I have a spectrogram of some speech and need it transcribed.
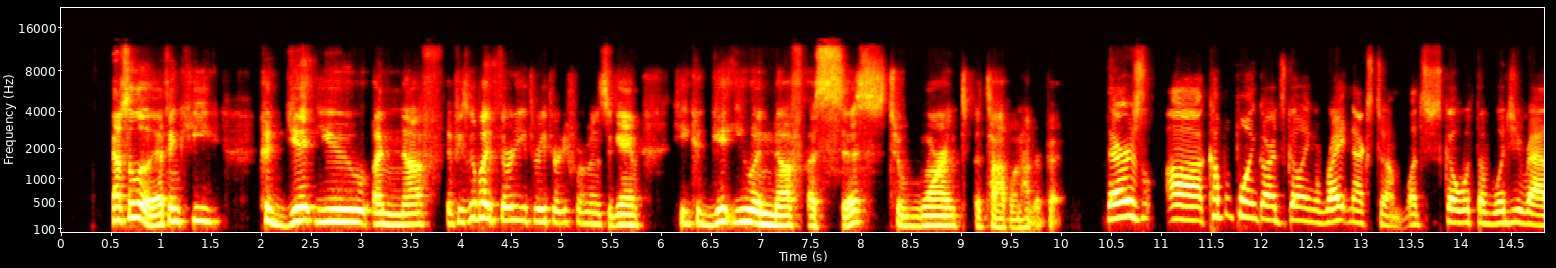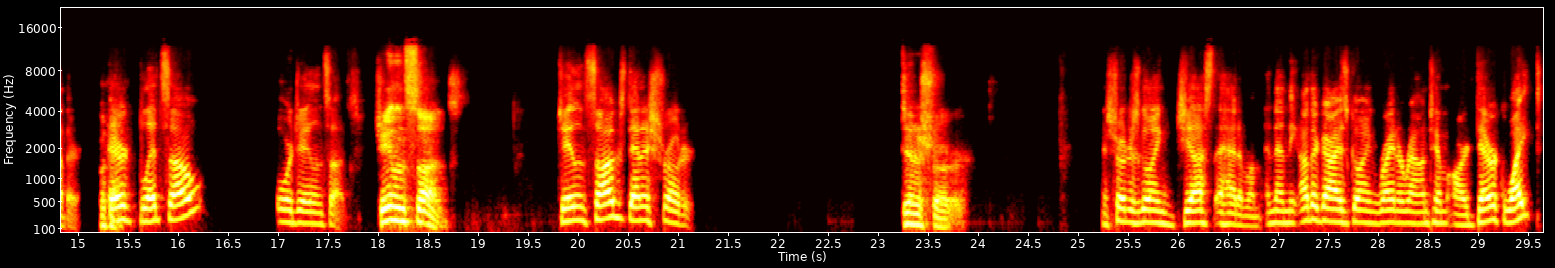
Absolutely. I think he could get you enough. If he's going to play 33, 34 minutes a game, he could get you enough assists to warrant a top 100 pick. There's a couple point guards going right next to him. Let's just go with the would you rather Okay. Eric Bledsoe or Jalen Suggs. Jalen Suggs, Jalen Suggs, Dennis Schroeder, Dennis Schroeder. And Schroeder's going just ahead of him. And then the other guys going right around him are Derrick White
